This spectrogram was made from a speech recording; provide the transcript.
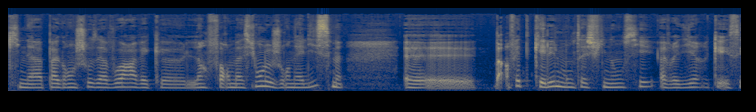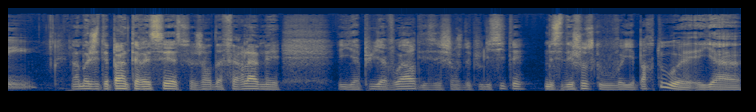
qui n'a pas grand-chose à voir avec l'information, le journalisme, euh, bah, en fait, quel est le montage financier, à vrai dire? C'est... Ah, moi, j'étais pas intéressé à ce genre d'affaires-là, mais il y a pu y avoir des échanges de publicité. Mais c'est des choses que vous voyez partout. Et il y a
